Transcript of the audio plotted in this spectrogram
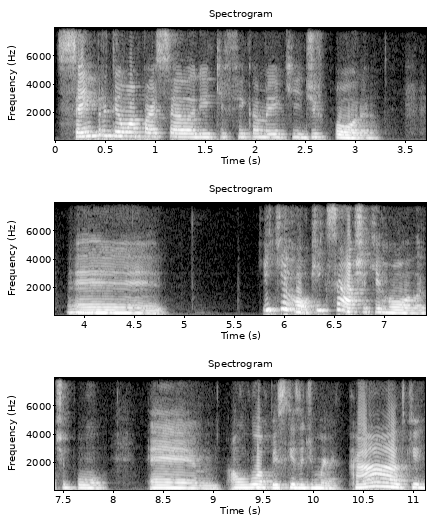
Sempre tem uma parcela ali que fica meio que de fora. É... O que, ro- que, que você acha que rola? Tipo, é, alguma pesquisa de mercado que,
